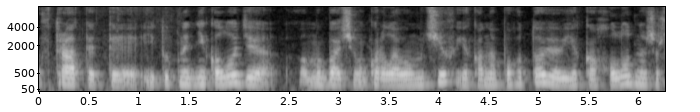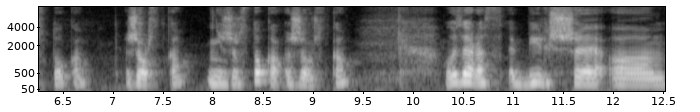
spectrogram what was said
втратити, і тут на дні колоді ми бачимо королеву мечів, яка на поготові, яка холодна, жорстока, жорстка, не жорстока, а жорстка. Ви зараз більше, е,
